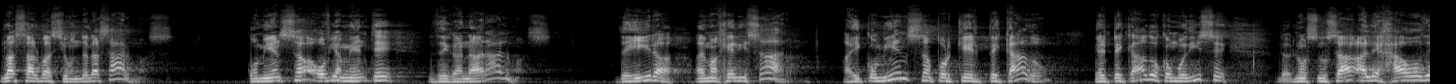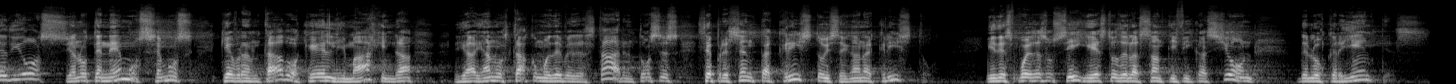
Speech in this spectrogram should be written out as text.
la salvación de las almas. Comienza obviamente de ganar almas, de ir a, evangelizar. Ahí comienza porque el pecado, el pecado como dice, nos, ha alejado de Dios. Ya no tenemos, hemos quebrantado aquella imagen, ya, no está como debe de estar. Entonces se presenta Cristo y se gana Cristo. Y después de eso sigue esto de la santificación de los creyentes.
